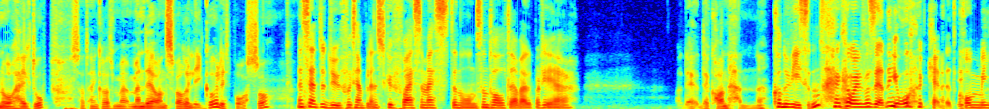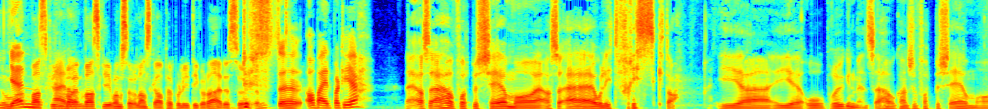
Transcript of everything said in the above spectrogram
når helt opp. Så jeg tenker at, Men det ansvaret ligger jo litt på oss òg. Men sendte du f.eks. en skuffa SMS til noen sentralt i Arbeiderpartiet? Det, det kan hende. Kan du vise den? Kan vi få se den? Jo, Kenneth, kom igjen! hva, skriver, en- hva skriver en sørlandsk Ap-politiker da? Er det Søren? Dust eh, Arbeiderpartiet. Nei, altså Jeg har fått beskjed om å Altså, jeg er jo litt frisk, da. I, eh, i ordbruken min, så jeg har jo kanskje fått beskjed om å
